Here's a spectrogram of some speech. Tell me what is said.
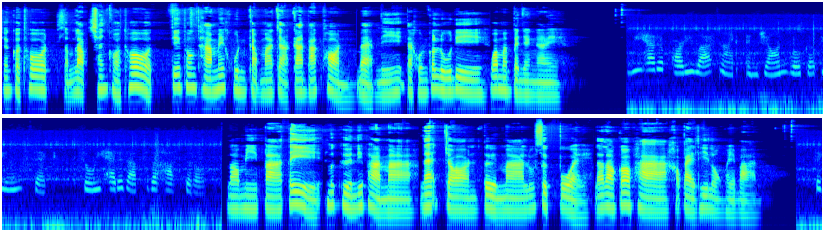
ฉันขอโทษสำหรับฉันขอโทษ ที่ต้องทำให้คุณกลับมาจากการพักผ่อนแบบนี้แต่คุณก็รู้ดีว่ามันเป็นยังไง We had a party last night and John woke up feeling sick, so we headed up to the hospital. เรามีปาร์ตี้เมื่อคืนที่ผ่านมา และจอห์นตื่นมารู้สึกป่วย แล้วเราก็พาเขาไปที่โรงพยาบาล The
